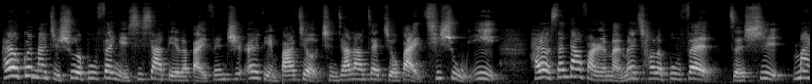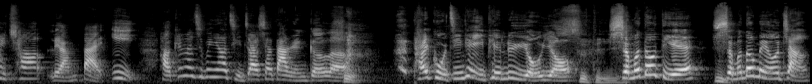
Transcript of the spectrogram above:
还有柜买指数的部分也是下跌了百分之二点八九，成交量在九百七十五亿。还有三大法人买卖超的部分，则是卖超两百亿。好，看到这边要请教一下大人哥了。台股今天一片绿油油，是的，什么都跌，什么都没有涨，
